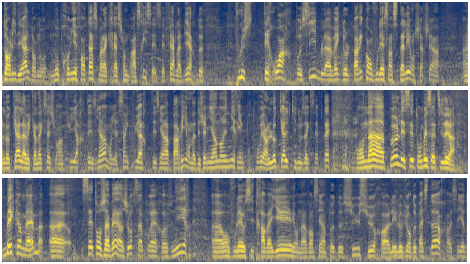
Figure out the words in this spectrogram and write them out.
dans l'idéal, dans nos, nos premiers fantasmes à la création de brasserie, c'est faire la bière de plus terroir possible avec de Paris. Quand on voulait s'installer, on cherchait un, un local avec un accès sur un puits artésien. Bon, il y a cinq puits artésiens à Paris. On a déjà mis un an et demi rien que pour trouver un local qui nous acceptait. On a un peu laissé tomber cette idée-là. Mais quand même, euh, sait-on jamais, un jour ça pourrait revenir. Euh, on voulait aussi travailler, et on a avancé un peu dessus, sur euh, les levures de Pasteur, essayer de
